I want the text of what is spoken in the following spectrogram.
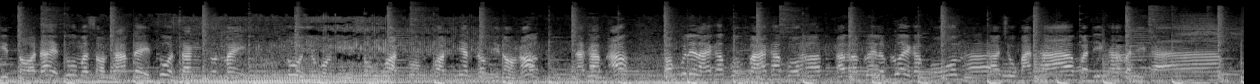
ติดต่อได้โทรมาสอบถามได้โทรสั่งต้นไม้โทรอยู่หมองนี้ส่งพอดหมองพอดเฮียนเนาะพี่น้องเนาะนะครับเอาขอบคุณหลายๆครับผมป๋าครับผมครับรับรวยรับรวยครับผมครับ อ่าโชคบานครับสวัสดีครับสวัสดีครับ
